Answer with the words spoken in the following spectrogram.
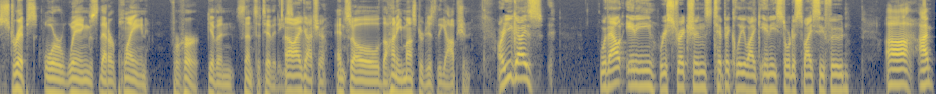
strips or wings that are plain for her, given sensitivities. Oh, I got you. and so the honey mustard is the option. Are you guys without any restrictions? Typically, like any sort of spicy food. Uh, I'm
